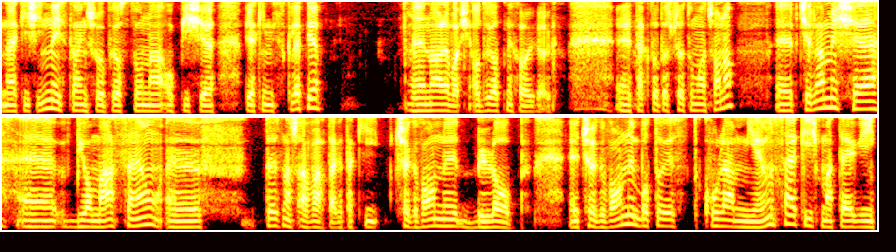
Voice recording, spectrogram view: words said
na jakiejś innej stronie, czy po prostu na opisie w jakimś sklepie. E, no ale właśnie, odwrotny horror. E, tak to też przetłumaczono. E, wcielamy się w biomasę. To jest nasz awatar, taki czerwony blob. Czerwony, bo to jest kula mięsa, jakiejś materii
